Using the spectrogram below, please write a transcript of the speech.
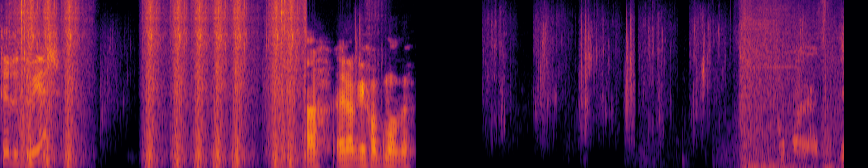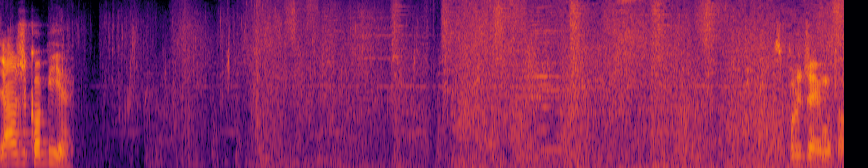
Ty lutujesz? A, robi hop moby. Ja już go biję. Spróbuję mu to.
